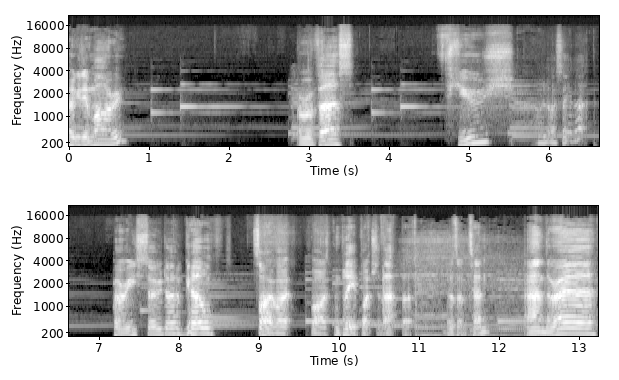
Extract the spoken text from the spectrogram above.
Togedemaru. A reverse Fuge. How did I say that? Furry Soda Girl. Sorry if I, well, I completely butchered that, but it was intent. And the rare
